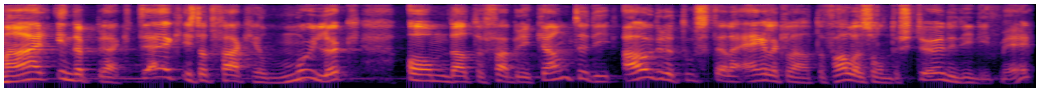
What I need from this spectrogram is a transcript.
Maar in de praktijk is dat vaak heel moeilijk, omdat de fabrikanten die oudere toestellen eigenlijk laten vallen. Ze ondersteunen die niet meer.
